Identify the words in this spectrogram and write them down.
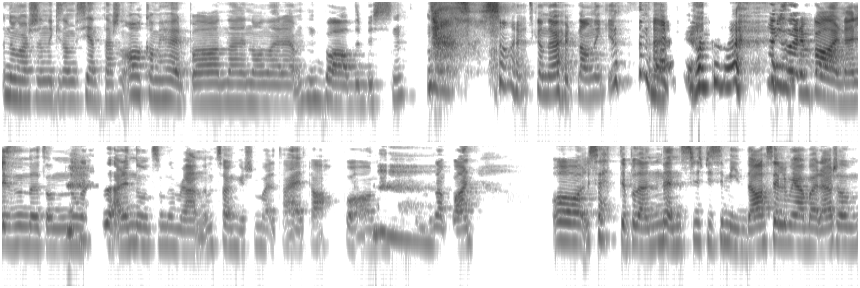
noen ganger sånn, Hvis jentene er sånn 'Å, kan vi høre på den, nå den der badebussen?' så, jeg vet ikke om du har hørt den, Anniken? Nei, jeg har ikke det. det er sånn barne, liksom, det er, sånn, er det noen sånne random sanger som bare tar helt av på lampen. Og setter på den mens vi spiser middag, selv om jeg bare er sånn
